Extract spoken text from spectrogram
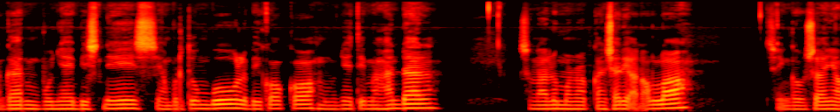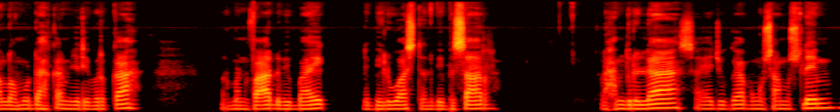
agar mempunyai bisnis yang bertumbuh lebih kokoh, mempunyai tim yang handal, selalu menerapkan syariat Allah sehingga usahanya Allah mudahkan menjadi berkah, bermanfaat lebih baik, lebih luas dan lebih besar. Alhamdulillah saya juga pengusaha muslim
